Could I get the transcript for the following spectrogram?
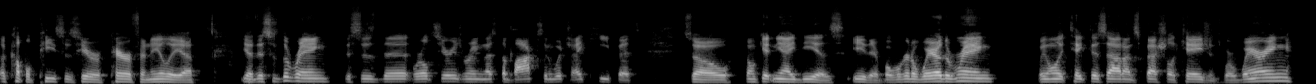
a couple pieces here of paraphernalia. Yeah, this is the ring. This is the World Series ring. That's the box in which I keep it. So don't get any ideas either. But we're going to wear the ring. We only take this out on special occasions. We're wearing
